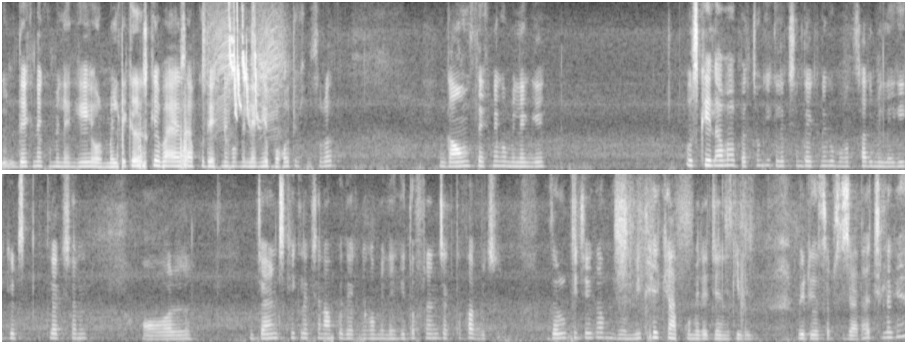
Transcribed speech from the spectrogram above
देखने को मिलेंगे और मल्टी कलर्स के अबायास आपको देखने को मिलेंगे। बहुत ही खूबसूरत गाउन्स देखने को मिलेंगे। उसके अलावा बच्चों की कलेक्शन देखने को बहुत सारी मिलेगी। किड्स कलेक्शन और जेंट्स की कलेक्शन आपको देखने को मिलेगी। तो फ्रेंड्स एक दफ़ा ज़रूर कीजिएगा। मुझे उम्मीद है कि आपको मेरे चैनल की वीडियो सबसे ज़्यादा अच्छी लगे।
